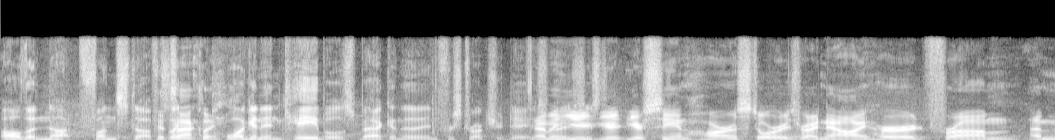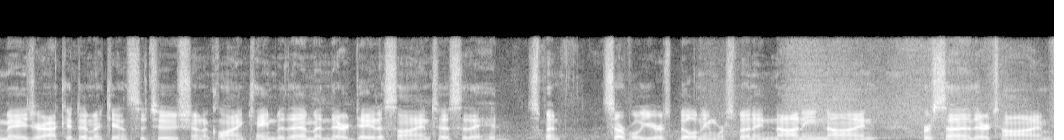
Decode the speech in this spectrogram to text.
all the not fun stuff. It's Exactly. like plugging in cables back in the infrastructure days. I mean, right? you, you're, you're seeing horror stories right now. I heard from a major academic institution, a client came to them and their data scientists that they had spent several years building were spending 99% of their time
